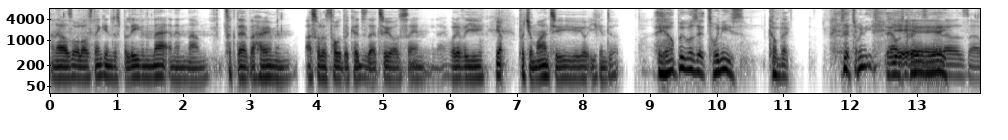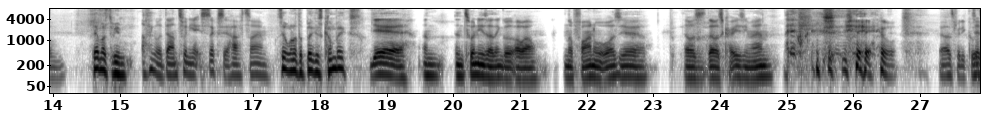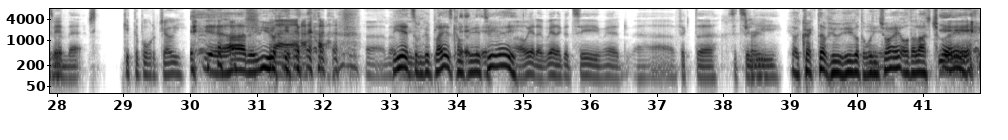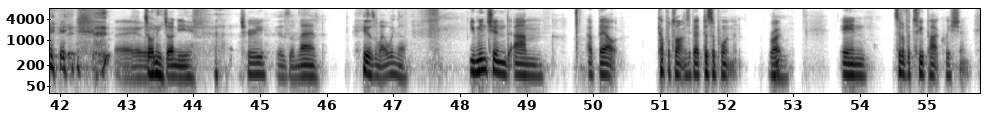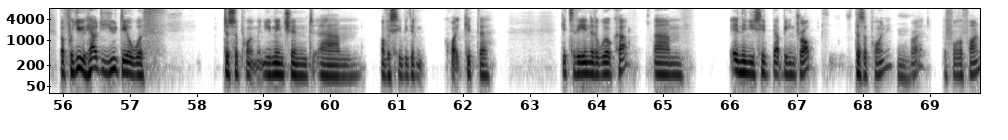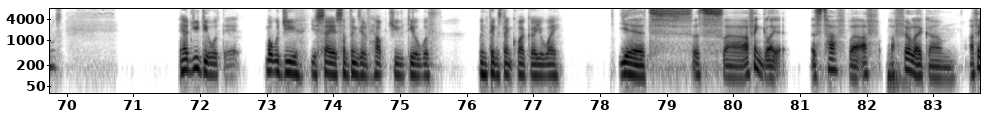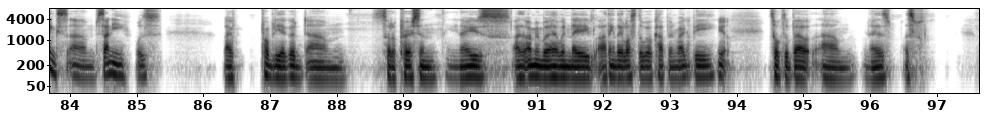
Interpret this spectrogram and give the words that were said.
and that was all I was thinking, just believing in that, and then um, took that back home, and I sort of told the kids that too. I was saying, you know, whatever you Yep. put your mind to, you you can do it. Hey, how big was that twenties comeback? Was that twenties? That was crazy. Yeah, eh? That was um, That must have been. I think we were down 28-6 at half time. Is that one of the biggest comebacks? Yeah, and in twenties, I think. Oh well, in the final it was. Yeah, that was that was crazy, man. yeah, well, that was pretty cool Is to win that. Get the ball to Joey. Yeah, harder. You. Uh, not He had some good players come through there too, eh? Oh, we had a we had a good team. We had uh, Victor, Sitili, I cracked up who who got the winning try or the last try. yeah, eh? Johnny. Johnny, True. he was the man. He was my winger. You mentioned um, about a couple times about disappointment, right? And sort of a two part question. But for you, how do you deal with disappointment? You mentioned um, obviously we didn't quite get the get to the end of the World Cup, um, and then you said about being dropped. It's disappointing, Mm. right? Before the finals. How do you deal with that? What would you you say are some things that have helped you deal with when things don't quite go your way? Yeah, it's it's. Uh, I think like it's tough, but I, f- I feel like um I think um Sonny was like probably a good um sort of person. You know, he's. I, I remember when they I think they lost the World Cup in rugby. Yeah. talked about um you know there's, there's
